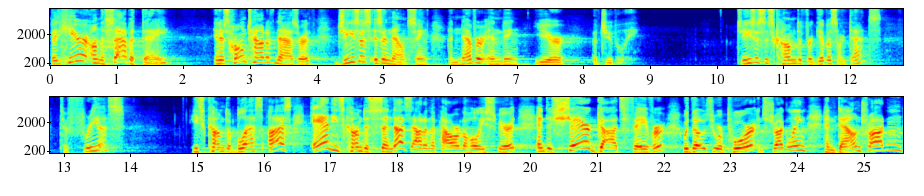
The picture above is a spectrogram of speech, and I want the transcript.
but here on the Sabbath day, in his hometown of Nazareth, Jesus is announcing a never ending year of Jubilee. Jesus has come to forgive us our debts, to free us He's come to bless us, and He's come to send us out in the power of the Holy Spirit and to share God's favor with those who are poor and struggling and downtrodden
